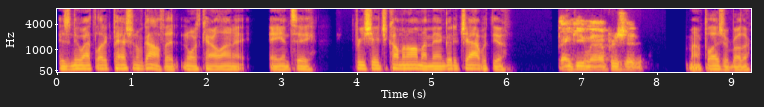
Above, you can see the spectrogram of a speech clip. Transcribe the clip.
his new athletic passion of golf at North Carolina A&T. Appreciate you coming on, my man. Good to chat with you. Thank you, man. Appreciate it. My pleasure, brother.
